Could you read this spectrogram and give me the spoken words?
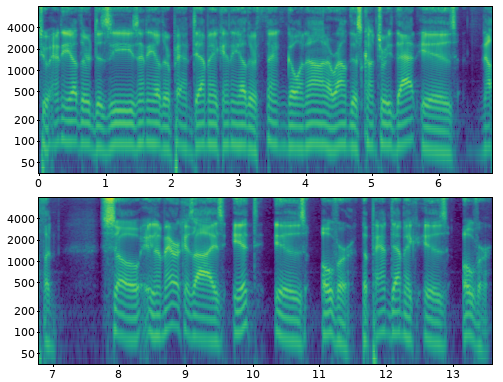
to any other disease, any other pandemic, any other thing going on around this country. That is nothing. So, in America's eyes, it is over. The pandemic is over.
